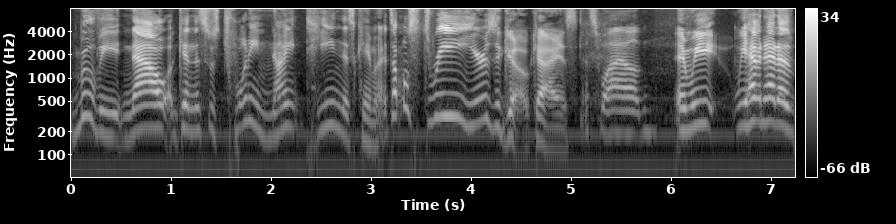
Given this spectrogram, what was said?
movie now? Again, this was 2019 this came out. It's almost 3 years ago, guys. That's wild. And we we haven't had a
